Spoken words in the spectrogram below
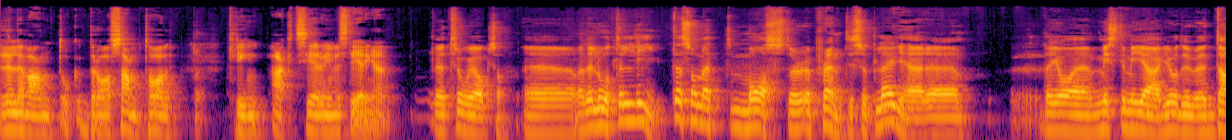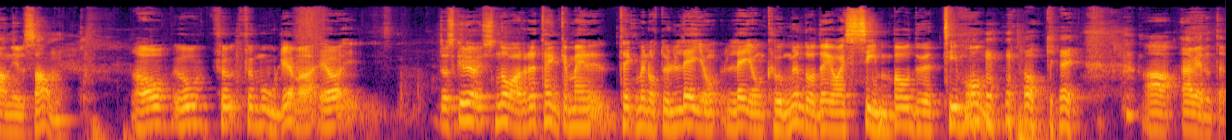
relevant och bra samtal kring aktier och investeringar. Det tror jag också. Eh, men det låter lite som ett Master Apprentice-upplägg här. Eh, där jag är Mr Miyagi och du är Daniel San. Ja, jo, för, förmodligen va. Jag, då skulle jag ju snarare tänka mig, tänka mig något ur Lejon, Lejonkungen då, där jag är Simba och du är Timon. Okej. Ja, jag vet inte.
